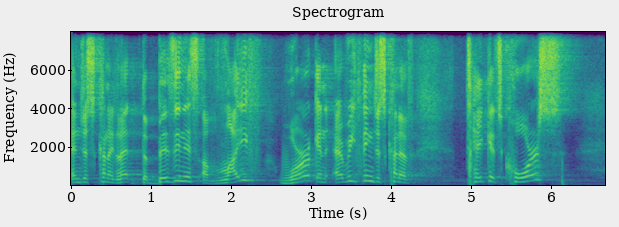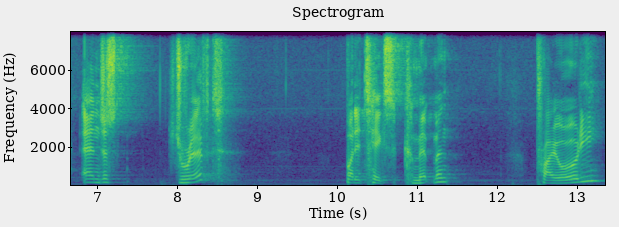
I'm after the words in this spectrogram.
and just kind of let the busyness of life, work, and everything just kind of take its course and just drift. But it takes commitment, priority,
